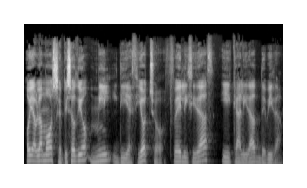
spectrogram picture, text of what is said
Hoy hablamos episodio 1018, felicidad y calidad de vida.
